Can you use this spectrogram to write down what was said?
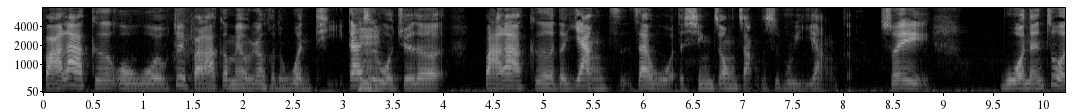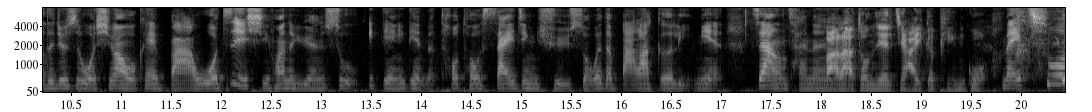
拔蜡哥，我我对拔蜡哥没有任何的问题，但是嗯我觉得拔蜡哥的样子在我的心中长得是不一样的，所以我能做的就是，我希望我可以把我自己喜欢的元素一点一点的偷偷塞进去所谓的拔辣歌里面，这样才能拔辣中间夹一个苹果，没错，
